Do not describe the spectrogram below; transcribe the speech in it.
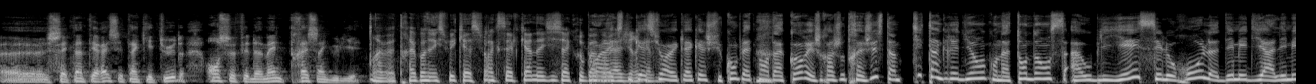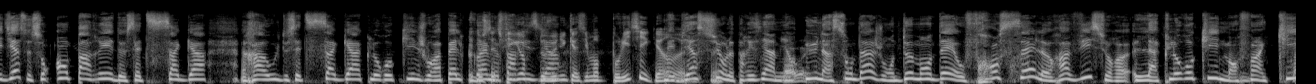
euh, cet intérêt, cette inquiétude en ce phénomène très singulier. Bah, très bonne explication, Axel Kahn. Laetitia Krupa voilà, explication avec laquelle je suis complètement d'accord et je rajouterais juste un petit ingrédient qu'on a tendance à oublier, c'est le rôle des médias. Les médias se sont emparés de cette saga Raoul, de cette saga chloroquine. Je vous rappelle quand même le Parisien devenu quasiment politique. Hein, Mais bien sûr, le Parisien a mis ah en une un sondage où on demandait aux Français leur avis sur la chloroquine. Mais enfin, qui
